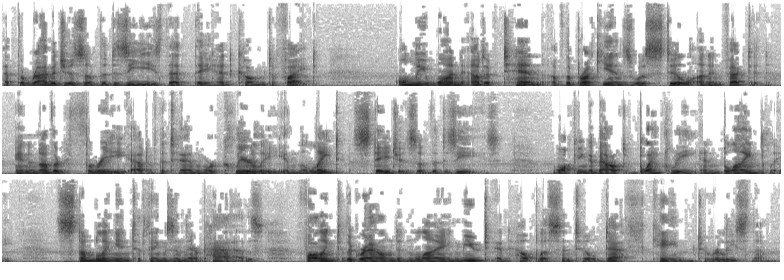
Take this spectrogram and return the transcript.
at the ravages of the disease that they had come to fight. Only one out of ten of the Bruckians was still uninfected, and another three out of the ten were clearly in the late stages of the disease, walking about blankly and blindly, stumbling into things in their paths, falling to the ground and lying mute and helpless until death came to release them.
